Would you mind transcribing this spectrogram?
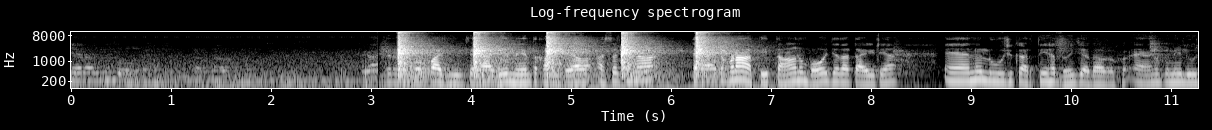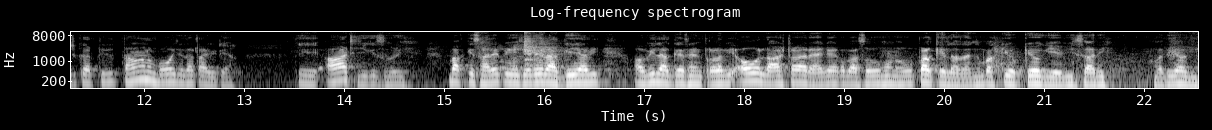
ਯਾਰ ਉਹਨੂੰ ਤੋੜ ਇਧਰ ਵੇਖੋ ਭਾਜੀ ਵਿਚਾਰਾ ਜੀ ਮਿਹਨਤ ਕਰਦੇ ਆ ਅਸਲ 'ਚ ਨਾ ਟਾਈਟ ਬਣਾਤੀ, ਤਾਂ ਉਹਨੂੰ ਬਹੁਤ ਜ਼ਿਆਦਾ ਟਾਈਟ ਆ। ਐ ਇਹਨੂੰ ਲੂਜ਼ ਕਰਤੀ ਹੱਦੋਂ ਹੀ ਜ਼ਿਆਦਾ, ਵੇਖੋ ਐ ਨੂੰ ਕਿੰਨੀ ਲੂਜ਼ ਕਰਤੀ ਤੇ ਤਾਂ ਉਹਨੂੰ ਬਹੁਤ ਜ਼ਿਆਦਾ ਟਾਈਟ ਆ। ਤੇ ਆਹ ਠੀਕ ਹੈ ਸੋਰੀ ਬਾਕੀ ਸਾਰੇ ਪੇਜ ਜਿਹੜੇ ਲੱਗੇ ਆ ਵੀ, ਉਹ ਵੀ ਲੱਗੇ ਸੈਂਟਰ ਵਾਲਾ ਵੀ, ਉਹ ਲਾਸਟ ਵਾਲਾ ਰਹਿ ਗਿਆ, ਬਸ ਉਹ ਹੁਣ ਉਹ ਭਲਕੇ ਲਾ ਦਾਂਗੇ। ਬਾਕੀ ਓਕੇ ਹੋ ਗਈ ਇਹ ਵੀ ਸਾਰੀ, ਵਧੀਆ ਹੋ ਗਈ।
